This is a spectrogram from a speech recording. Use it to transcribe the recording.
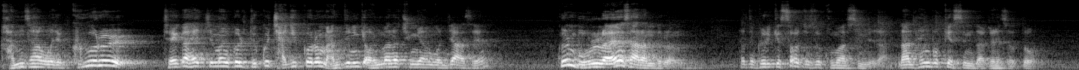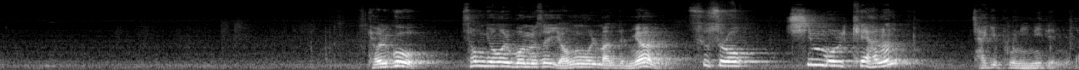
감사한 거죠. 그거를 제가 했지만 그걸 듣고 자기 거를 만드는 게 얼마나 중요한 건지 아세요? 그걸 몰라요, 사람들은. 하여튼 그렇게 써줘서 고맙습니다. 난 행복했습니다. 그래서 또. 결국 성경을 보면서 영웅을 만들면 스스로 침몰케 하는 자기 본인이 됩니다.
